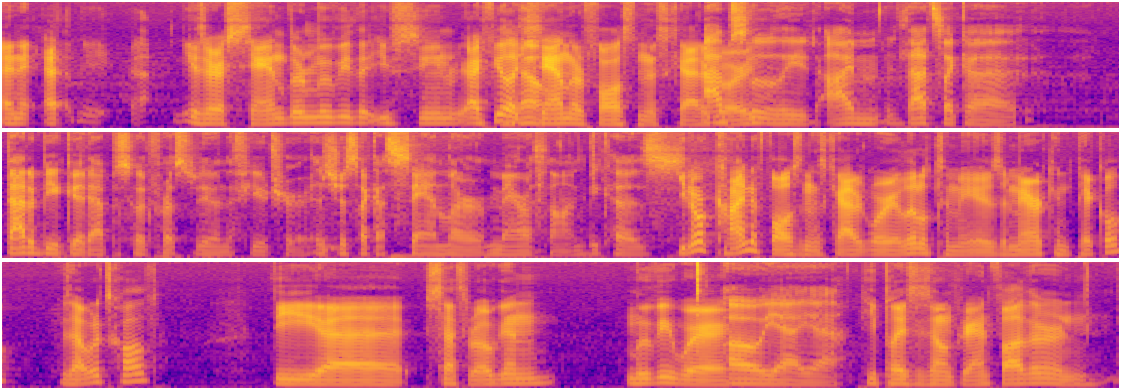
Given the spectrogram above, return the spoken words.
and uh, is there a Sandler movie that you've seen? I feel like No. Sandler falls in this category. absolutely, I'm. That's like a. That'd be a good episode for us to do in the future. It's just like a Sandler marathon because You know, what kind of falls in this category a little to me is American Pickle. Is that what it's called? The uh, Seth Rogen movie where oh yeah yeah he plays his own grandfather and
